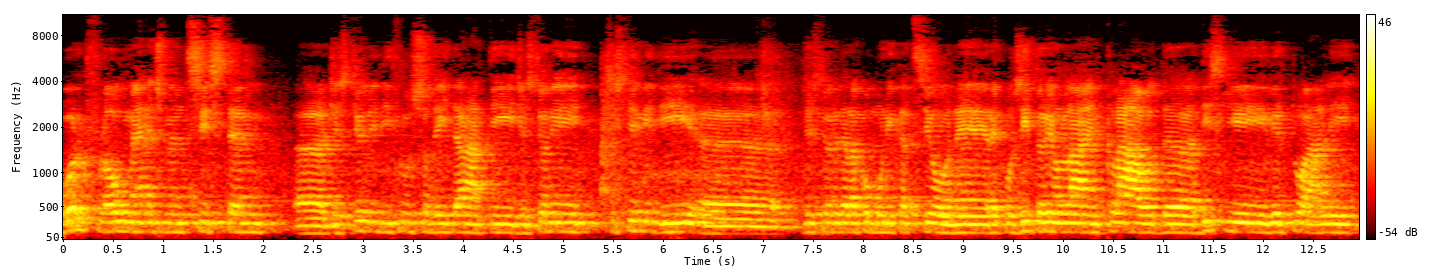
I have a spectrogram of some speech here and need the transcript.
workflow management system, eh, gestione di flusso dei dati, gestioni, sistemi di eh, gestione della comunicazione, repository online, cloud, dischi virtuali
